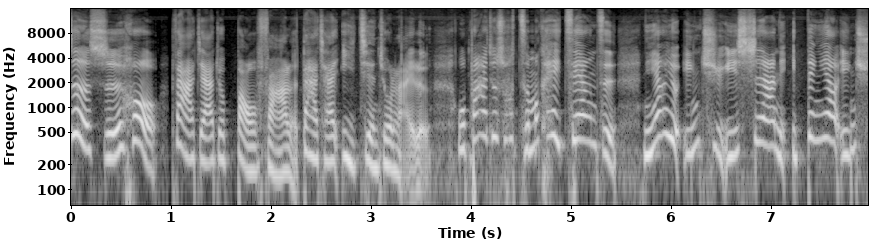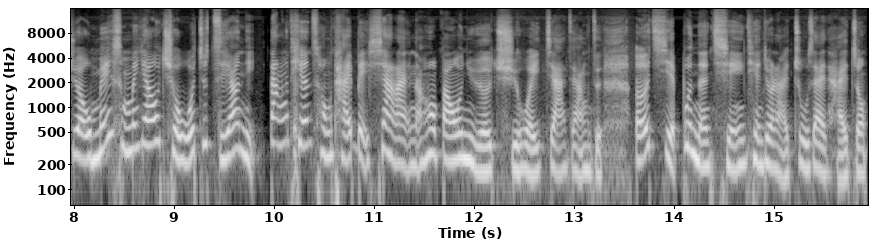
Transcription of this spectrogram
这时候大家就爆发了，大家意见就来了。我爸就说：“怎么可以这样子？你要有迎娶仪式啊，你一定要迎娶哦。我没什么要求，我就只要你当天从台北下来，然后把我女儿娶回家这样子，而且不能前一天就来住在台中，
